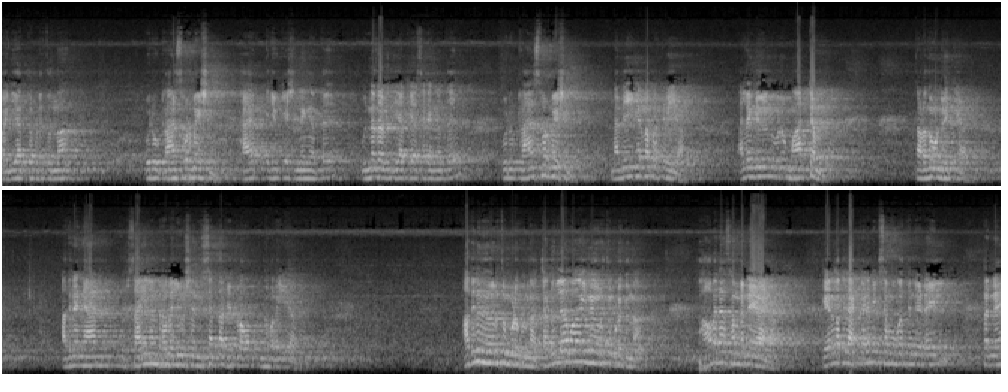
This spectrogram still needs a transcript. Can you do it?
പര്യാപ്തപ്പെടുത്തുന്ന ഒരു ട്രാൻസ്ഫോർമേഷൻ ഹയർ എഡ്യൂക്കേഷൻ രംഗത്ത് ഉന്നത വിദ്യാഭ്യാസ രംഗത്ത് ഒരു ട്രാൻസ്ഫർമേഷൻ നവീകരണ പ്രക്രിയ അല്ലെങ്കിൽ ഒരു മാറ്റം നടന്നുകൊണ്ടിരിക്കുകയാണ്. അതിനെ ഞാൻ ഒരു സൈലന്റ് റവല്യൂഷൻ നിശബ്ദ വിപ്ലവം എന്ന് പറയുകയാണ്. അതിന് നേതൃത്വം കൊടുക്കുന്ന ചടുലമായി നേതൃത്വം കൊടുക്കുന്ന ഭാവനാ സമ്പന്നയായ കേരളത്തിലെ അക്കാഡമിക് സമൂഹത്തിന്റെ ഇടയിൽ തന്നെ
